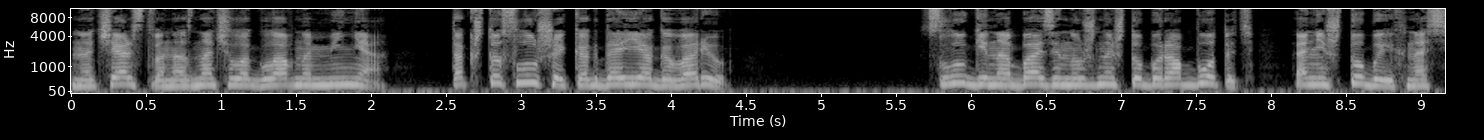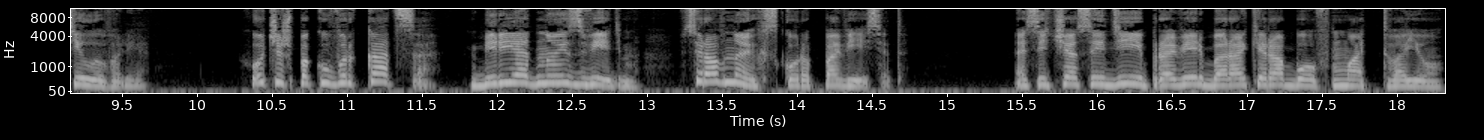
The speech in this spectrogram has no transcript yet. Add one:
Начальство назначило главным меня, так что слушай, когда я говорю. Слуги на базе нужны, чтобы работать, а не чтобы их насиловали. Хочешь покувыркаться? Бери одну из ведьм, все равно их скоро повесят. А сейчас иди и проверь бараки рабов, мать твою.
